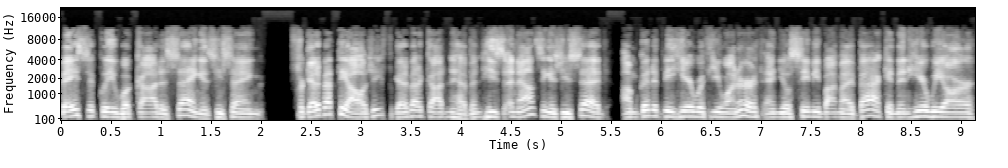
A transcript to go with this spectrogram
basically what God is saying is he's saying, forget about theology, forget about God in heaven. He's announcing, as you said, I'm going to be here with you on earth and you'll see me by my back. And then here we are,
